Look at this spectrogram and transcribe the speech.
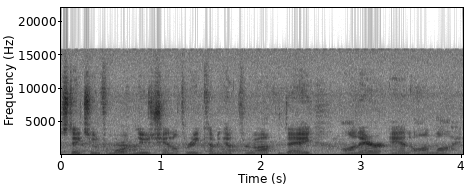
Stay tuned for more News Channel 3 coming up throughout the day on air and online.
